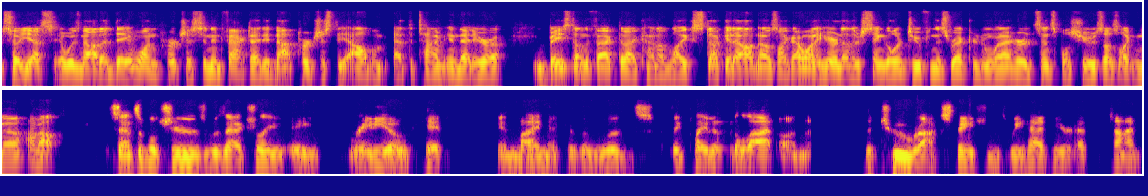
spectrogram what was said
So, yes, it was not a day one purchase. And in fact, I did not purchase the album at the time in that era based on the fact that I kind of like stuck it out and I was like, I want to hear another single or two from this record. And when I heard Sensible Shoes, I was like, no, I'm out. Sensible Shoes was actually a radio hit in my neck of the woods. They played it a lot on the two rock stations we had here at the time.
